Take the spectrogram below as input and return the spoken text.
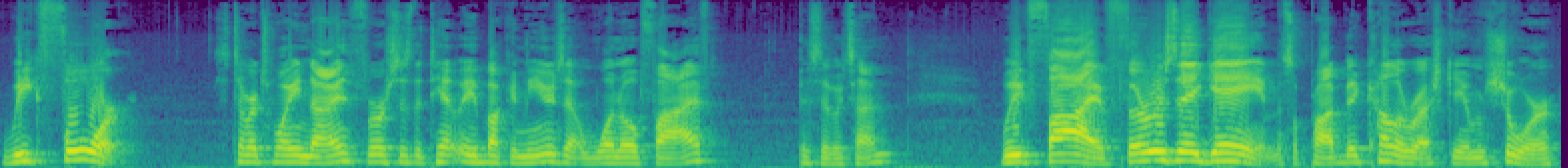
Week four, September 29th versus the Tampa Bay Buccaneers at 105 Pacific time. Week 5, Thursday game. This will probably be a color rush game, I'm sure.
